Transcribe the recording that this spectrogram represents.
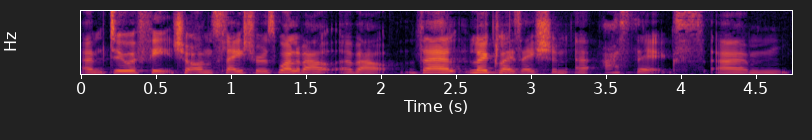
um, do a feature on Slator as well about, about their localization at ASICS. Um,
